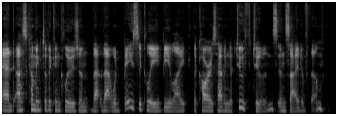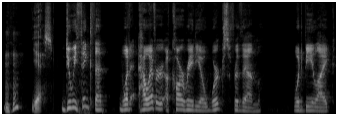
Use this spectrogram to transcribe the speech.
and us coming to the conclusion that that would basically be like the cars having a tooth tunes inside of them. Mm-hmm. Yes. Do we think that what however a car radio works for them would be like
